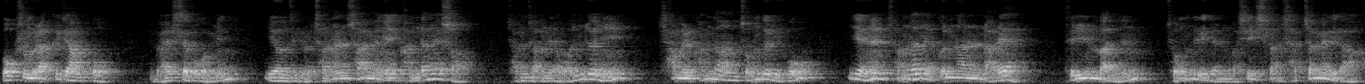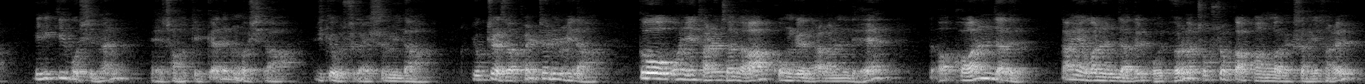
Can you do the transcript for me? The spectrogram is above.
목숨을 아끼지 않고 말세복음인 예언드기로 전하는 사명에 감당해서 전사에 온전히 삶을 감당한 종들이고 이제는 전사에 끝나는 날에 들림받는 종들이 되는 것이 시간 4천 명이다. 이렇게 보시면 네, 정확히 깨닫는 것이다. 이렇게 볼 수가 있습니다. 6절에서 8절입니다. 또 보니 다른 천사가 공중에 날아가는데 어, 거하는 자들, 땅에 거하는 자들 곧 여러 족속과 광과 백성의 손을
